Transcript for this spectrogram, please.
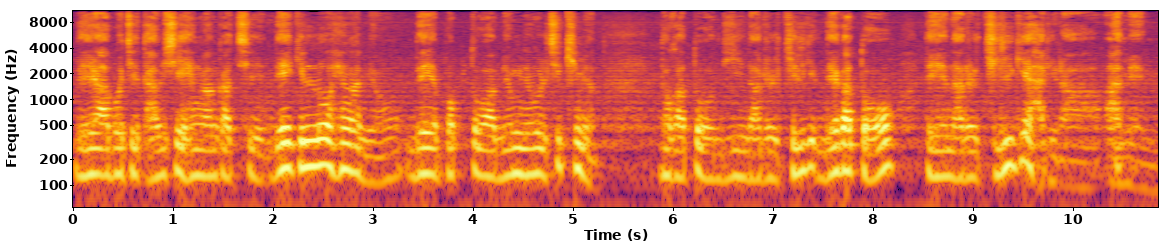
내 아버지 다윗이 행한 같이 내 길로 행하며 내 법도와 명령을 지키면 너가 또 네 나를 길게 내가 또 내 나를 길게 하리라. 아멘.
